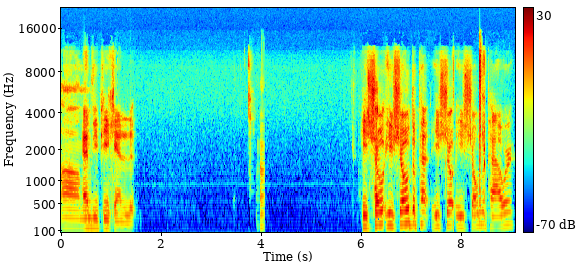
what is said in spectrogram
Um, MVP candidate. He showed he showed the pe- he showed he's shown the power,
